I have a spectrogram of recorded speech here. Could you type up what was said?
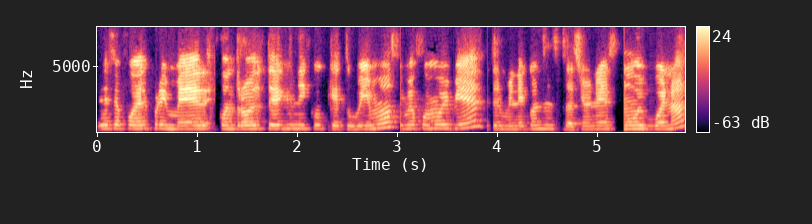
ese fue el primer control técnico que tuvimos. Me fue muy bien, terminé con sensaciones muy buenas.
